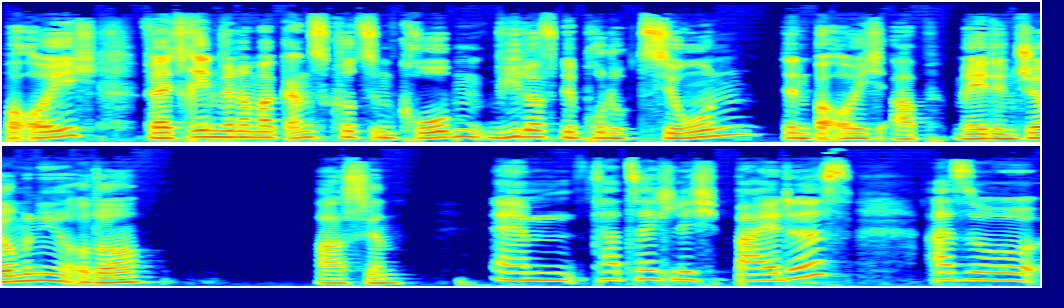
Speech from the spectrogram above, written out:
bei euch. Vielleicht reden wir nochmal ganz kurz im Groben, wie läuft eine Produktion denn bei euch ab? Made in Germany oder Asien? Ähm, tatsächlich beides. Also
